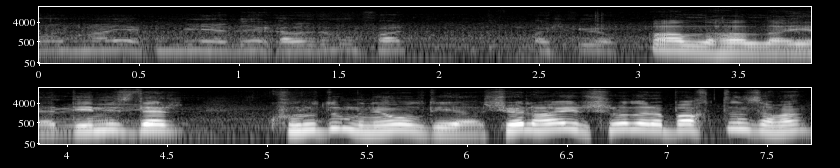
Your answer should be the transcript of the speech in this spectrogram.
Bozma'ya yakın bir yerde yakaladım ufak. Başka yok. Allah Allah ya. Denizler kurudu mu ne oldu ya? Şöyle hayır şuralara baktığın zaman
